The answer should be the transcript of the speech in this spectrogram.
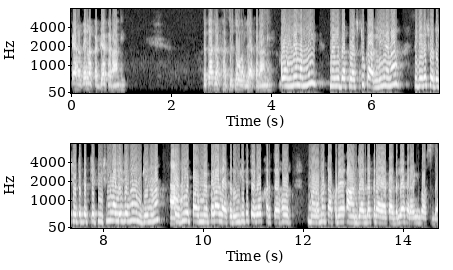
ਪੈਸਾ ਦੇ ਕੱਢਿਆ ਕਰਾਂਗੇ। ਤੇ ਘਰ ਦਾ ਖਰਚ ਤੋਰ ਲਿਆ ਕਰਾਂਗੇ। ਕੋਈ ਨਾ ਮੰਮੀ ਮੈਂ ਜਦੋਂ ਪਲੱਸ 2 ਕਰ ਲਈ ਹੈ ਨਾ ਤੇ ਜਿਹੜੇ ਛੋਟੇ ਛੋਟੇ ਬੱਚੇ ਟਿਊਸ਼ਨ ਵਾਲੇ ਜੋ ਹੋਣਗੇ ਹਨਾ ਹਾਂ। ਉਹ ਵੀ ਆਪਾਂ ਮੈਂ ਪੜਾ ਲਿਆ ਕਰੂੰਗੀ ਤੇ ਚਲੋ ਖਰਚਾ ਹੋਰ ਮਾੜਾ ਮੋਟਾ ਆਪਣੇ ਆਉਣ ਜਾਣ ਦਾ ਕਿਰਾਇਆ ਕੱਢ ਲਿਆ ਕਰਾਂਗੇ ਬੱਸ ਦਾ।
